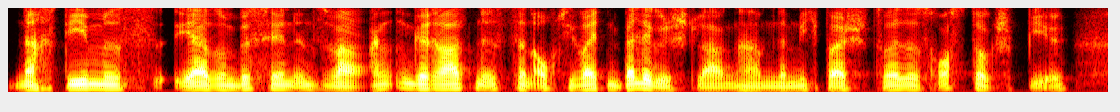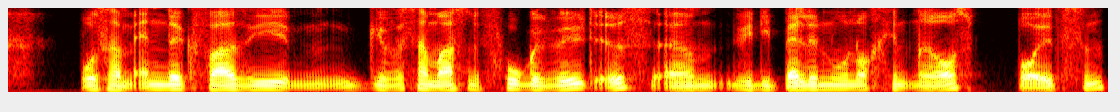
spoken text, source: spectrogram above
nachdem es ja so ein bisschen ins Wanken geraten ist, dann auch die weiten Bälle geschlagen haben, nämlich beispielsweise das Rostock-Spiel wo es am Ende quasi m, gewissermaßen vogelwild ist, ähm, wie die Bälle nur noch hinten rausbolzen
